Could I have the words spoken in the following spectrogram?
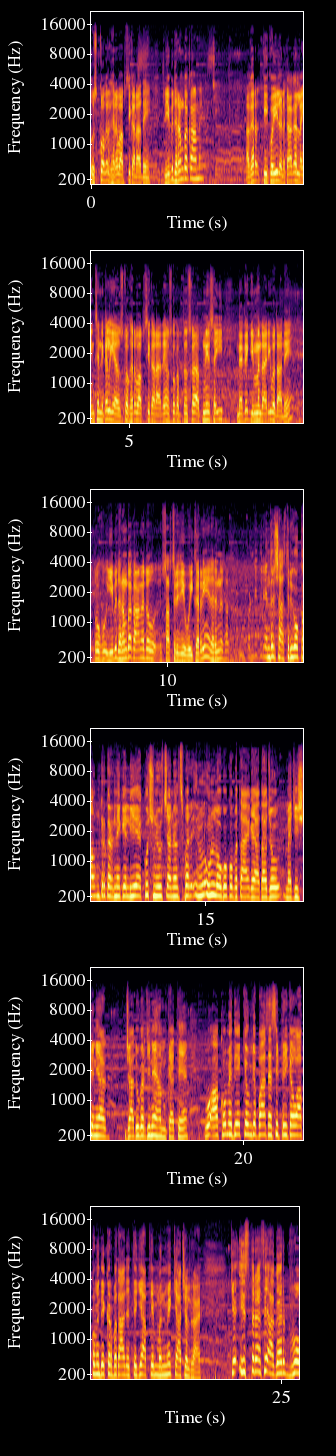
उसको अगर घर वापसी करा दें तो ये भी धर्म का काम है। अगर कि कोई लड़का अगर लाइन से निकल गया उसको घर वापसी करा दें उसको कब उसका अपनी सही नैतिक ज़िम्मेदारी बता दें तो ये भी धर्म का काम है तो शास्त्री जी वही कर रही हैं धीरेन्द्र शास्त्री पंडित धीरेन्द्र शास्त्री को काउंटर करने के लिए कुछ न्यूज़ चैनल्स पर इन उन लोगों को बताया गया था जो मैजिशियन या जादूगर जिन्हें हम कहते हैं वो आँखों में देख के उनके पास ऐसी ट्रिक है वो आँखों में देखकर बता देते हैं कि आपके मन में क्या चल रहा है। कि इस तरह से अगर वो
